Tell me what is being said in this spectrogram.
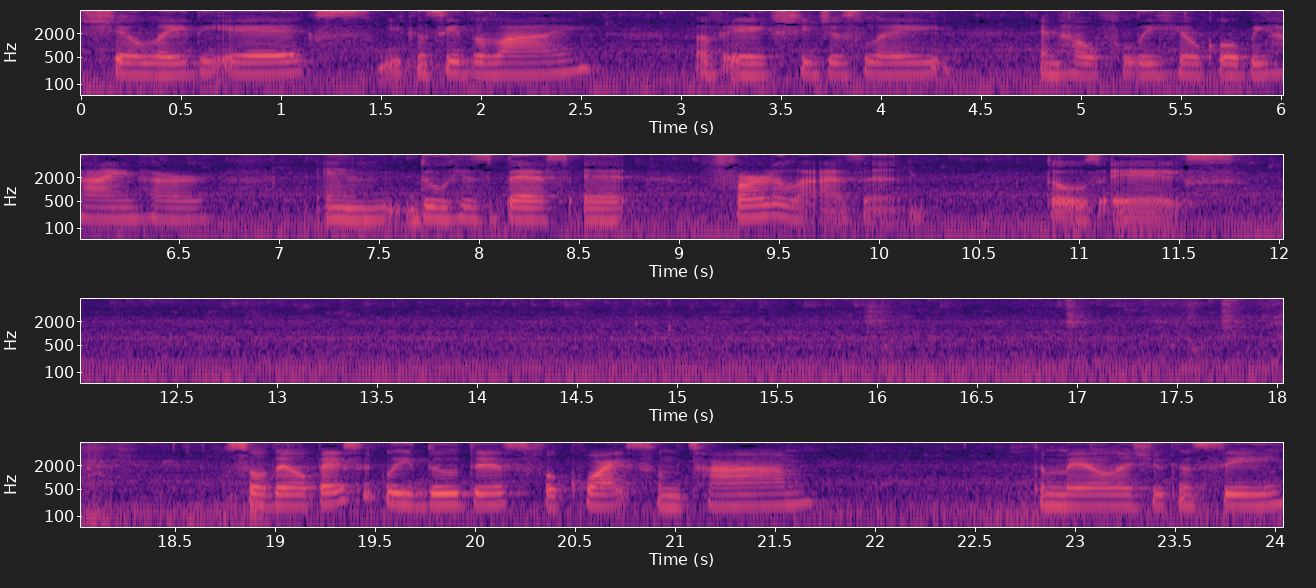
She'll lay the eggs. You can see the line of eggs she just laid. And hopefully he'll go behind her and do his best at fertilizing those eggs. So they'll basically do this for quite some time. The male, as you can see,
